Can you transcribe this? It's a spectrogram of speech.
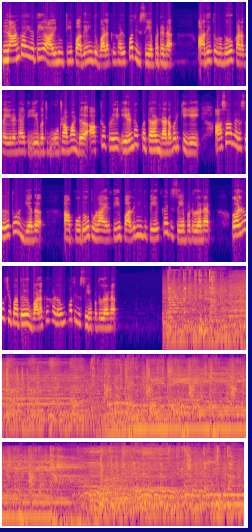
நான்காயிரத்தி ஐநூற்றி பதினைந்து வழக்குகள் பதிவு செய்யப்பட்டன. அதைத் தொடர்ந்து கடந்த இரண்டாயிரத்தி இருபத்தி மூன்றாம் ஆண்டு அக்டோபரில் இரண்டாம் கட்ட நடவடிக்கையை அசாம் அரசு தொடங்கியது. அப்போது தொள்ளாயிரத்தி பதினைந்து பேர் கைது செய்யப்பட்டுள்ளனர். எழுநூற்றி பத்து வழக்குகளும் பதிவு செய்யப்பட்டுள்ளன. Kita.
